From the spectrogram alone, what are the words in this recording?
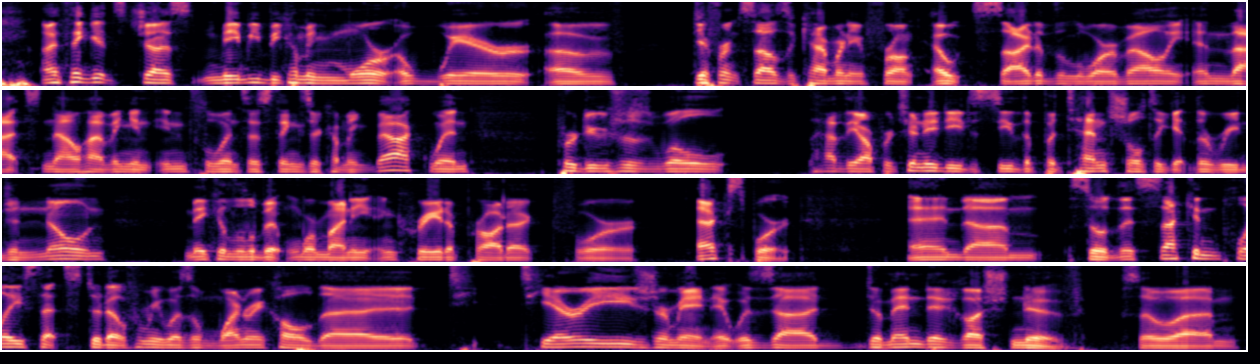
I think it's just maybe becoming more aware of different styles of Cabernet Franc outside of the Loire Valley, and that's now having an influence as things are coming back. When producers will have the opportunity to see the potential to get the region known, make a little bit more money, and create a product for export. And um, so the second place that stood out for me was a winery called uh, Thierry Germain. It was uh, Domaine de Roches Neuves. So um,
